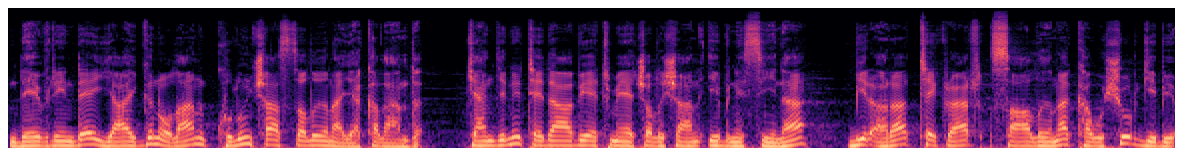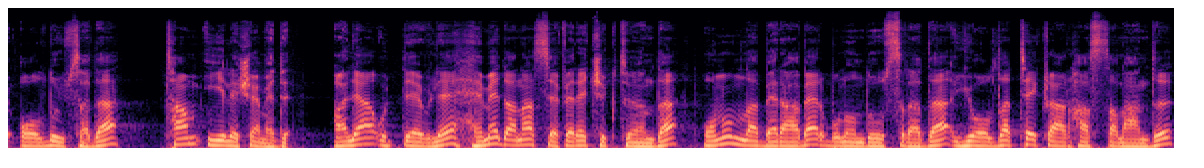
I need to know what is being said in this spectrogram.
Devrinde yaygın olan kulunç hastalığına yakalandı. Kendini tedavi etmeye çalışan İbn Sina bir ara tekrar sağlığına kavuşur gibi olduysa da tam iyileşemedi. Alauddevle Hemedan'a sefere çıktığında onunla beraber bulunduğu sırada yolda tekrar hastalandı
